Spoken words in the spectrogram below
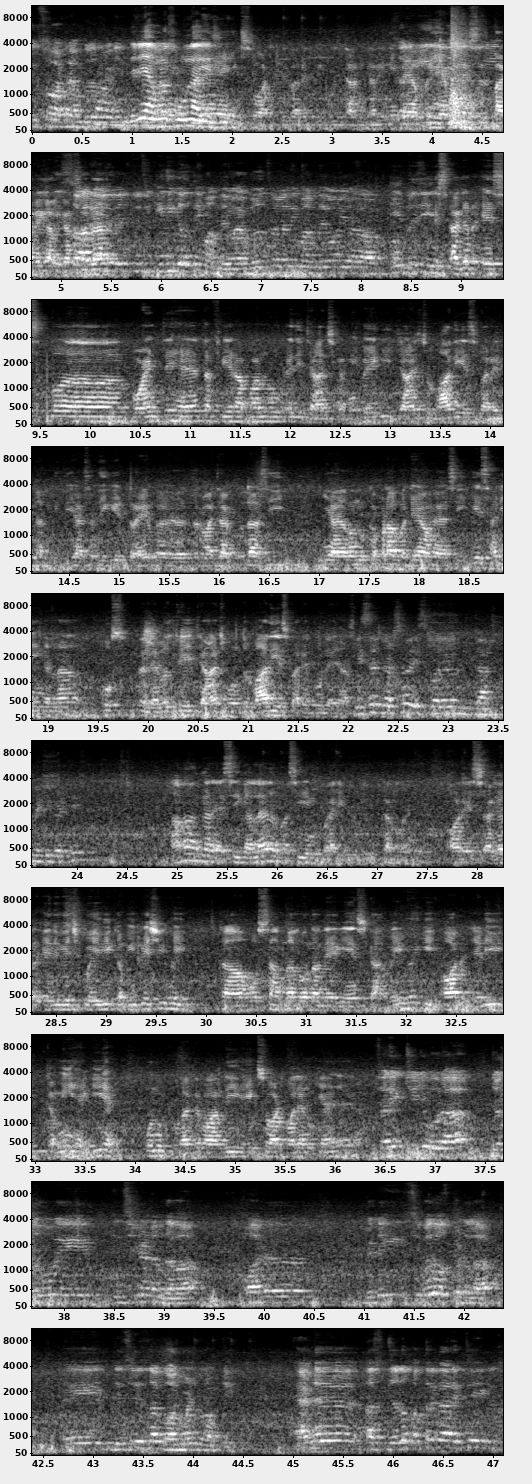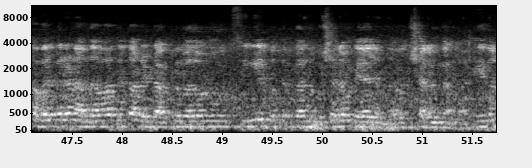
108 ਐਂਬੂਲੈਂਸ ਜਿਹੜੀ ਜਿਹੜੀ ਐਂਬੂਲੈਂਸ ਹੁਣ ਆਈ ਸੀ। 108 ਦੇ ਬਾਰੇ ਬਿਲਕੁਲ ਜਾਣਕਾਰੀ ਨਹੀਂ ਮੈਂ ਆਪਣੀ ਐਂਬੂਲੈਂਸ ਬਾਰੇ ਗੱਲ ਕਰ ਸਕਦਾ। ਤੁਸੀਂ ਕਿਹਦੀ ਗਲਤੀ ਮੰਨਦੇ ਹੋ? ਐਂਬੂਲੈਂਸ ਵਾਲੇ ਦੀ ਮੰਨਦੇ ਹੋ ਜਾਂ ਇਹ ਤਾਂ ਜੀ ਇਸ ਅਗਰ ਇਸ ਪੁਆਇੰਟ ਤੇ ਹੈ ਤਾਂ ਫਿਰ ਆਪਾਂ ਨੂੰ ਇਹਦੀ ਜਾਂਚ ਕਰਨੀ ਪਏਗੀ। ਜਾਂਚ ਤੋਂ ਬਾਅਦ ਹੀ ਇਸ ਬਾਰੇ ਗੱਲ ਕੀਤੀ ਜਾ ਸਕਦੀ ਕਿ ਡਰਾਈਵਰ ਦਰਵਾਜ਼ਾ ਖੁੱਲਾ ਸੀ ਜਾਂ ਉਹਨੂੰ ਕਪੜਾ ਬੰਨਿਆ ਹੋਇਆ ਸੀ। ਇਹ ਸਾਰੀਆਂ ਗੱਲਾਂ ਉਸ ਲੈਵਲ ਤੇ ਜਾਂਚ ਹੋਣ ਤੋਂ ਬਾਅਦ ਹੀ ਇਸ ਬਾਰੇ ਬੋਲਿਆ ਜਾ ਸਕਦਾ। ਸਰ ਡਾਕਟਰ ਸਾਹਿਬ ਇਸ ਬਾਰੇ ਜਾਂਚ ਕਮੇਟੀ ਬੈਠੀ। ਹਾਂ, ਅਗਰ ਐਸੀ ਗੱਲ ਹੈ ਤਾਂ ਅਸੀਂ ਇਨਕੁਆਇਰੀ ਪੂਰੀ ਕਰ ਲਾਂਗੇ ਔਰ ਇਸ ਅਗਰ ਇਹਦੇ ਵਿੱਚ ਕੋਈ ਵੀ ਕਮੀ ਪੇਸ਼ੀ ਹੋਈ, ਤਾਂ ਉਸ ਹਿਸਾਬ ਨਾਲ ਉਹਨਾਂ ਦੇ ਅਗੇਂਸਟ ਕਾਰਵਾਈ ਹੋਏਗੀ ਔਰ ਜਿਹੜੀ ਕਮੀ ਹੈਗੀ ਹੈ, ਉਹਨੂੰ ਪੂਰਾ ਕਰਵਾਉਣ ਦੀ 108 ਵਾਲਿਆਂ ਨੂੰ ਕਿਹਾ ਜਾਏਗਾ। ਸਰ, ਇੱਕ ਚੀਜ਼ ਹੋਰ ਆ, ਜਦੋਂ ਇਹ ਇਨਸੀਡੈਂਟ ਹੁੰਦਾ ਵਾ, ਔਰ, ਜਿਹੜੀ ਸਿਵਲ ਹਸਪੀਟਲ ਆ, ਇਹ this is the government property and ਜਦੋਂ ਪੱਤਰਕਾਰ ਇੱਥੇ ਇੱਕ ਖਬਰ ਕਰਨ ਆਉਂਦਾ ਵਾ ਤੇ ਤੁਹਾਡੇ ਡਾਕਟਰ ਵੱਲੋਂ ਉਹਨੂੰ ਸੀਨੀਅਰ ਪੱਤਰਕਾਰ ਨੂੰ ਸ਼ਰਮ ਕਿਹਾ ਜਾਂਦਾ ਵਾ, ਸ਼ਰਮ ਕਰਨਾ ਇਹ ਤਾਂ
